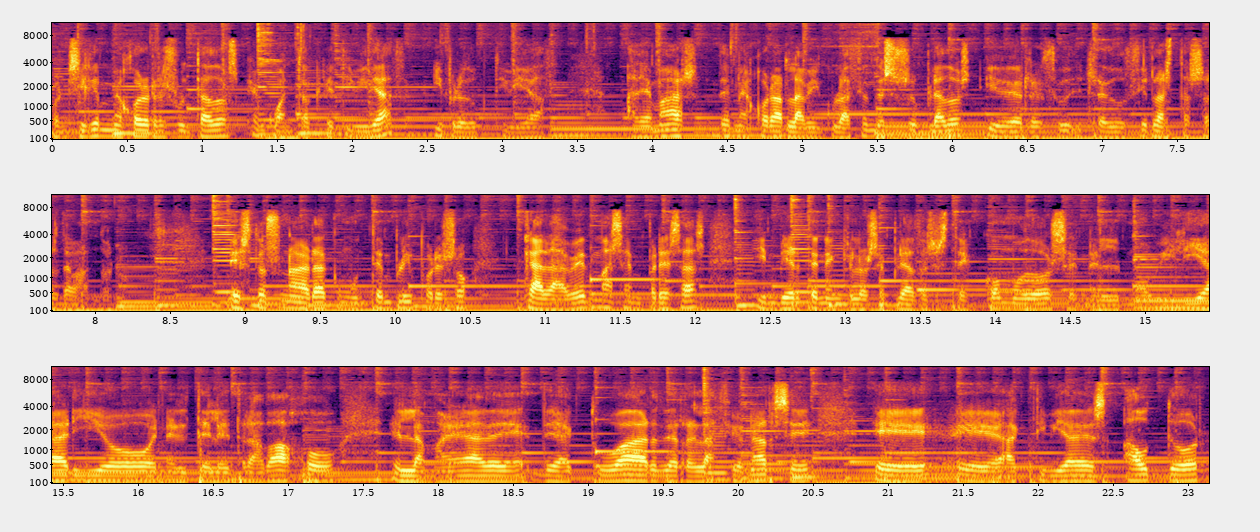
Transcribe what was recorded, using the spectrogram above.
consiguen mejores resultados en cuanto a creatividad y productividad, además de mejorar la vinculación de sus empleados y de reducir las tasas de abandono. Esto es una verdad como un templo y por eso cada vez más empresas invierten en que los empleados estén cómodos, en el mobiliario, en el teletrabajo, en la manera de, actuar, de relacionarse, eh, eh, actividades outdoor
